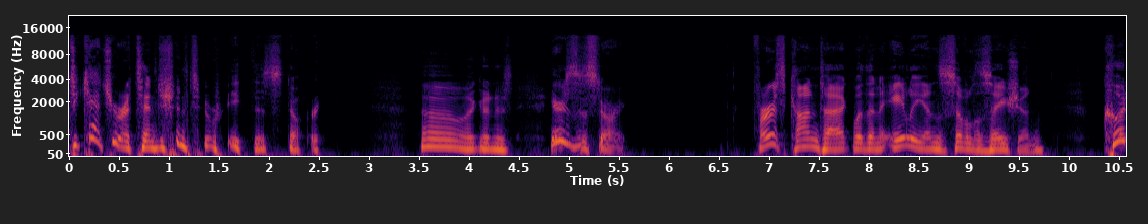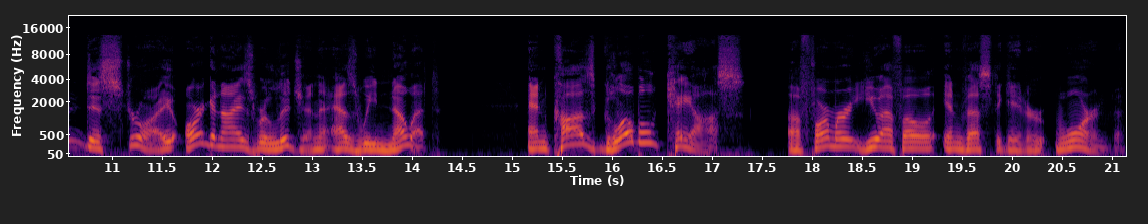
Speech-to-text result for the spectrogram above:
To catch your attention to read this story. Oh, my goodness. Here's the story First contact with an alien civilization could destroy organized religion as we know it and cause global chaos, a former UFO investigator warned.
